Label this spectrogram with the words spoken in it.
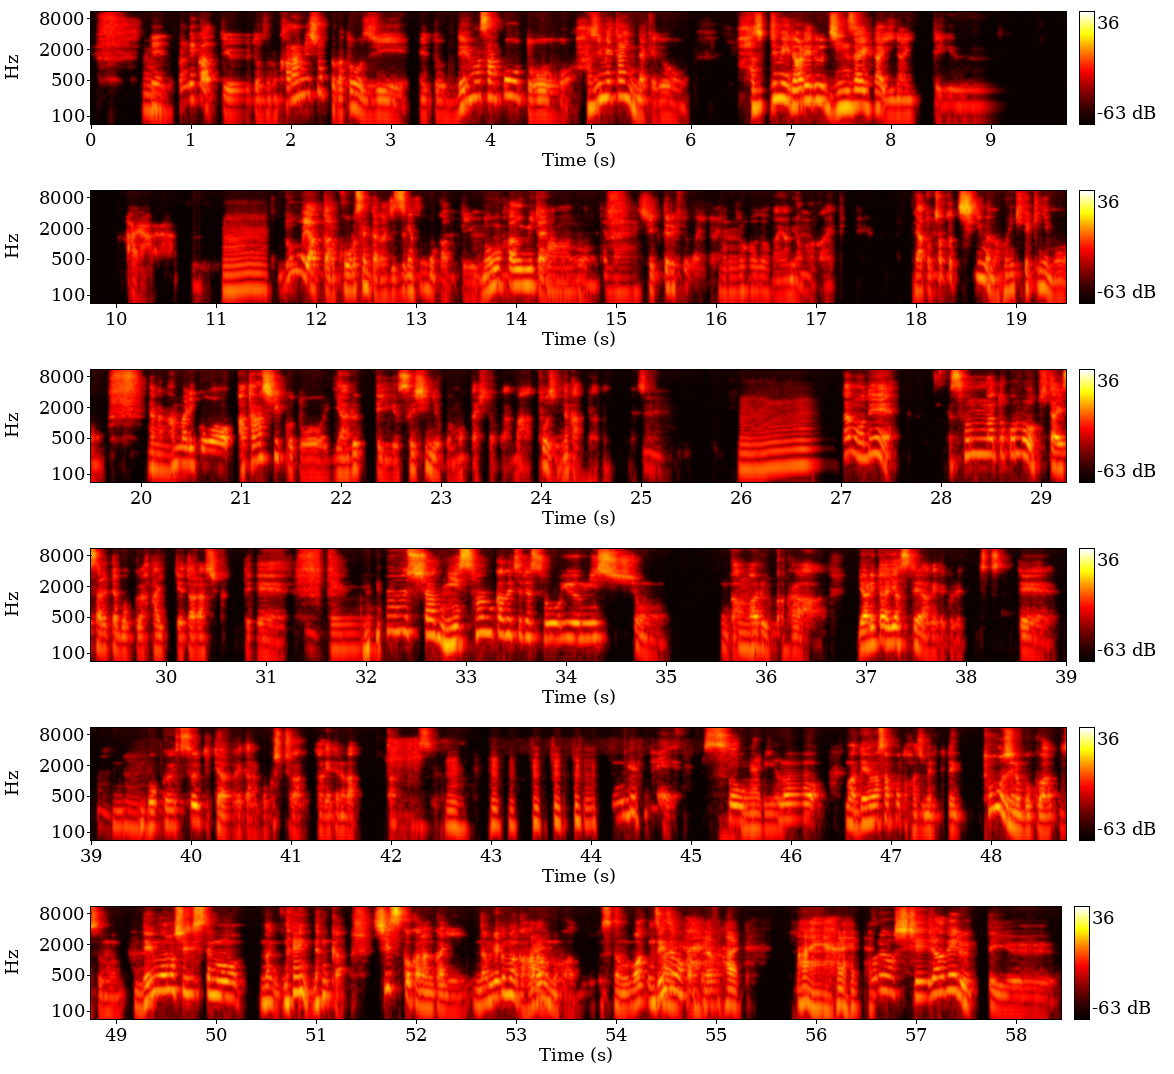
うん。で、なんでかっていうと、そのカラミショップが当時、えっと、電話サポートを始めたいんだけど、始められる人材がいないっていう、はいはい。うん。どうやったらコールセンターが実現するのかっていうノウハウみたいなものを知ってる人がいない。なるほど。悩みを抱えて。であとちょっとチームの雰囲気的にも、なんかあんまりこう、新しいことをやるっていう推進力を持った人が、まあ、当時いなかったんですね。うん。なので、そんなところを期待されて僕入ってたらしくて、入社2、3ヶ月でそういうミッションがあるから、やりたいやつ手を挙げてくれっつって、僕、スーッと手を挙げたら僕しか挙げてなかったんですよ。うん。で、その、まあ、電話サポート始めて、当時の僕はその電話のシステムをなななんかシスコかなんかに何百万か払うのか、そのわ全然分かってなくて、はいはいはい。それを調べるっていう、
